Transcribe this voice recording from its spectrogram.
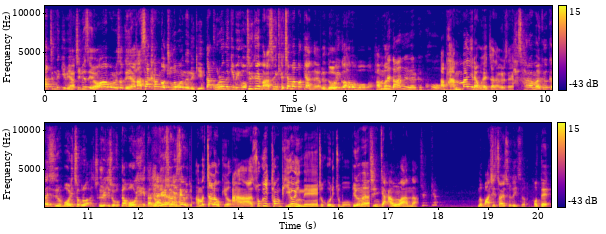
같은 느낌이야. 집에서 영화 보면서 그냥 바삭한 거 주워 먹는 느낌? 딱 그런 느낌이고 특유의 맛은 케찹 맛밖에 안 나요. 근데 너 이거 한번 먹어봐. 반만. 근데 나는 왜 이렇게 커? 아 반만이라고 했잖아. 그래서 아, 사람을 끝까지 들어 머릿속으로. 아 저렇게 줘. 나 먹이겠다. 너 계속 이세요 줘 한번 잘라볼게요. 아 속이 텅 비어있네. 저 꼬리 좀 먹어 이거는 진짜 아무 맛 안나너 쭈쭈. 맛있어 할 수도 있어. 어때?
